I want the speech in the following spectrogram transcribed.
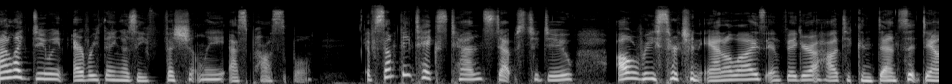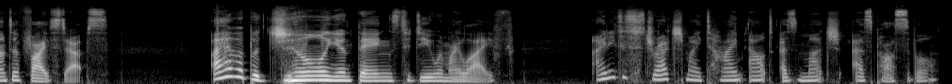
I like doing everything as efficiently as possible. If something takes 10 steps to do, I'll research and analyze and figure out how to condense it down to five steps. I have a bajillion things to do in my life. I need to stretch my time out as much as possible.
